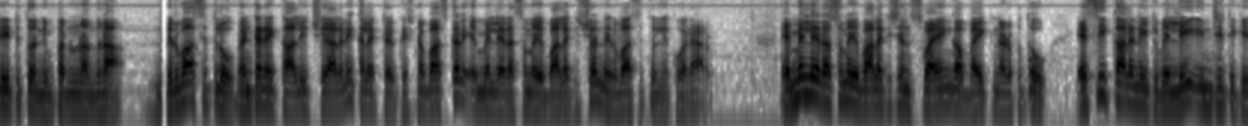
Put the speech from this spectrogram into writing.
నీటితో నింపనున్నందున నిర్వాసితులు వెంటనే ఖాళీ చేయాలని కలెక్టర్ కృష్ణభాస్కర్ ఎమ్మెల్యే రసమయ్య బాలకిషన్ నిర్వాసితుల్ని కోరారు. ఎమ్మెల్యే రసమయ్య బాలకిషన్ స్వయంగా బైక్ నడుపుతూ ఎస్సీ కాలనీకి వెళ్ళి ఇంటింటికి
